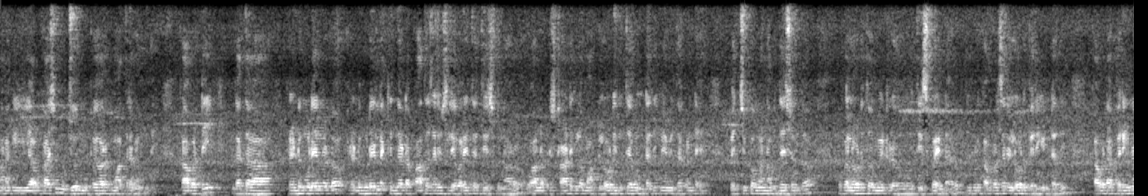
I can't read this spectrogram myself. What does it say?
మనకి ఈ అవకాశం జూన్ ముప్పై వరకు మాత్రమే ఉంది. కాబట్టి గత రెండు మూడేళ్ళలో రెండు మూడేళ్ళ కిందట పాత సర్వీసులు ఎవరైతే తీసుకున్నారో వాళ్ళు అప్పుడు స్టార్టింగ్లో మాకు లోడ్ ఇంతే ఉంటుంది. మేము ఇంతకంటే పెంచుకోమన్న ఉద్దేశంతో ఒక లోడ్తో మీటర్ తీసుకుంటారు ఇప్పుడు కంపల్సరీ లోడ్ పెరిగి ఉంటుంది కాబట్టి ఆ పెరిగిన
